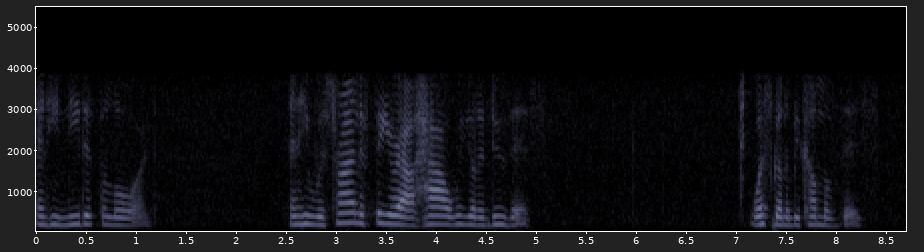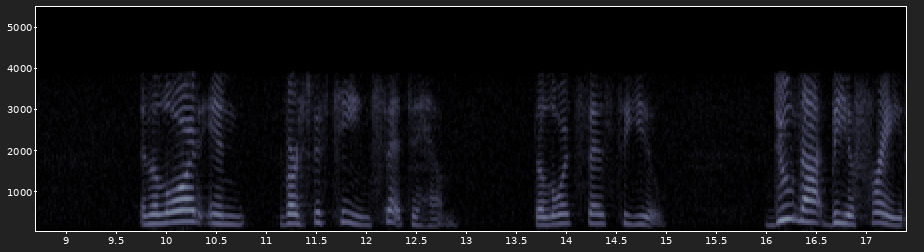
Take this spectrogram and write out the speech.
and he needed the Lord and he was trying to figure out how we're going to do this? What's going to become of this? And the Lord in verse 15 said to him, the Lord says to you, do not be afraid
